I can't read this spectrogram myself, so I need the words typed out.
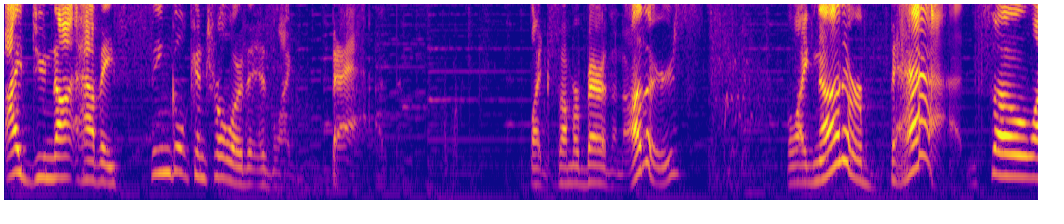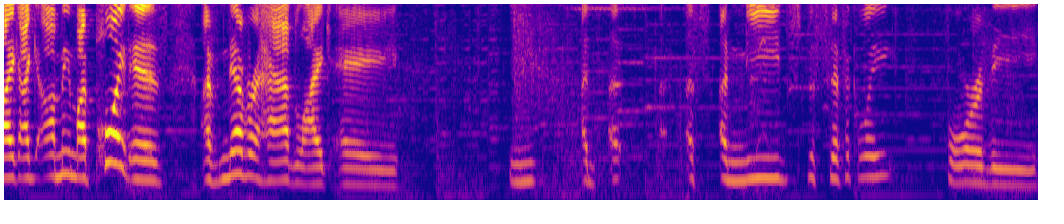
I do not have a single controller that is like bad. Like some are better than others, like none are bad. So like, I, I mean, my point is, I've never had like a a, a, a, a need specifically for the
